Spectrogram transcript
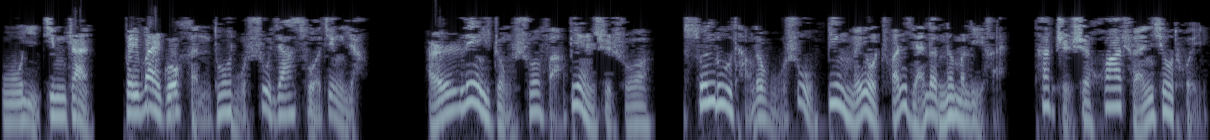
武艺精湛，被外国很多武术家所敬仰；而另一种说法便是说孙禄堂的武术并没有传言的那么厉害，他只是花拳绣腿。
